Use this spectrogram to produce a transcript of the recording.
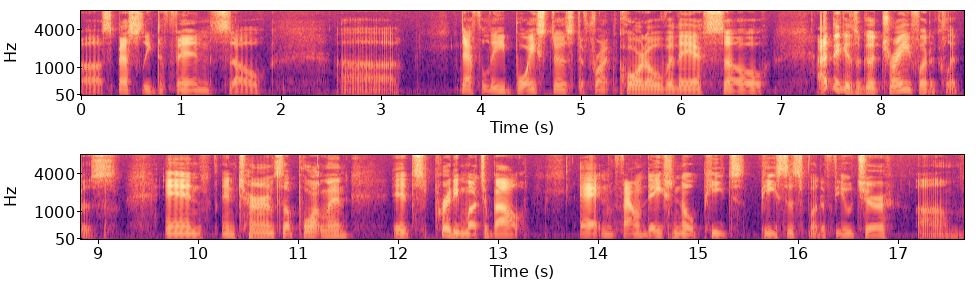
uh, especially defend. So, uh, definitely boisters the front court over there. So, I think it's a good trade for the Clippers. And in terms of Portland, it's pretty much about adding foundational piece, pieces for the future. Um,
